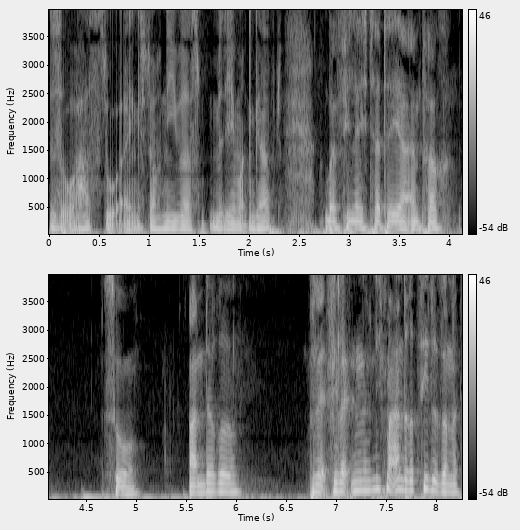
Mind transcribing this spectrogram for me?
so hast du eigentlich noch nie was mit jemandem gehabt? Aber vielleicht hat er ja einfach so andere, vielleicht, vielleicht nicht mal andere Ziele, sondern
